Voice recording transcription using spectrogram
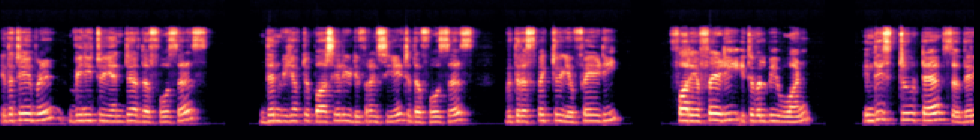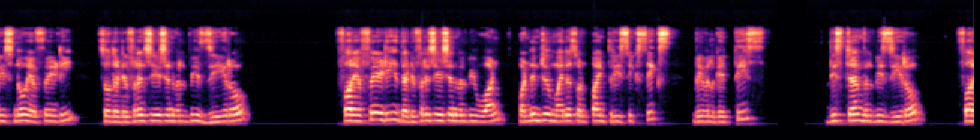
In the table, we need to enter the forces. Then we have to partially differentiate the forces with respect to FAD. For FAD, it will be 1. In these two terms, there is no FAD, so the differentiation will be 0. For FAD, the differentiation will be 1. 1 into minus 1.366, we will get this. This term will be 0. For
